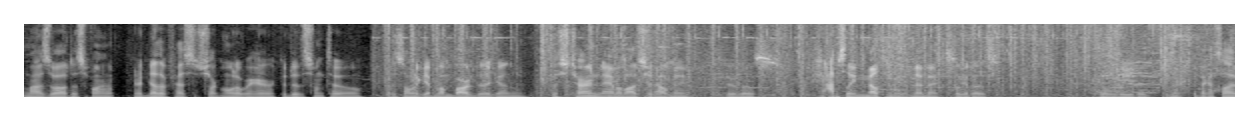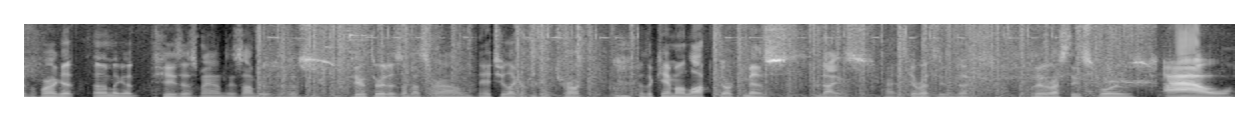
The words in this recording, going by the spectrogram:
Might as well at this point. Got another festive stronghold over here. Could do this one too. I just don't want to get bombarded again. This turn ammo mod should help me do this. Absolutely melting these mimics. Look at this deleted. Right, get back outside before I get... Oh my god. Jesus, man. These zombies are just... Tier 3 doesn't mess around. They hit you like a freaking truck. Another camo unlocked. Dark Mist. Nice. Alright, let's get rest of these decks. Clear the rest of these spores. Ow!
